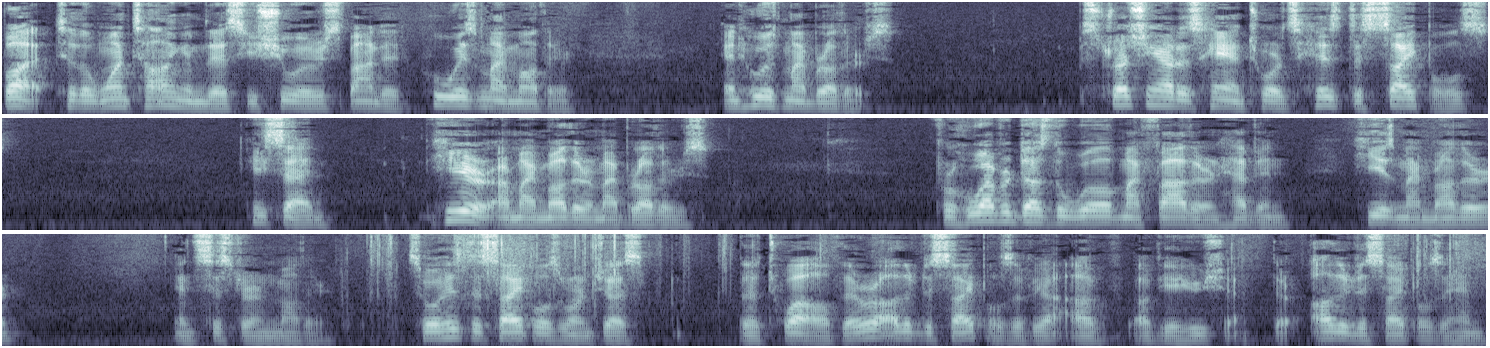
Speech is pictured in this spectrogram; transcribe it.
But to the one telling him this, Yeshua responded, Who is my mother? And who is my brothers? stretching out his hand towards his disciples, he said, Here are my mother and my brothers. For whoever does the will of my Father in heaven, he is my mother and sister and mother. So his disciples weren't just the 12. There were other disciples of, of, of Yahusha. There are other disciples of him.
